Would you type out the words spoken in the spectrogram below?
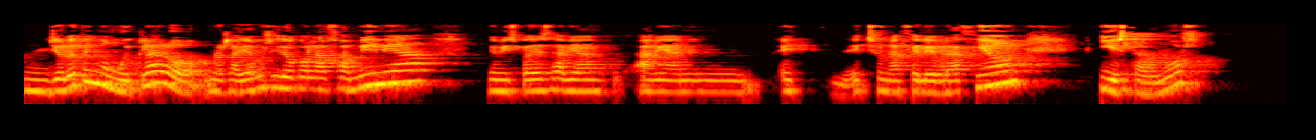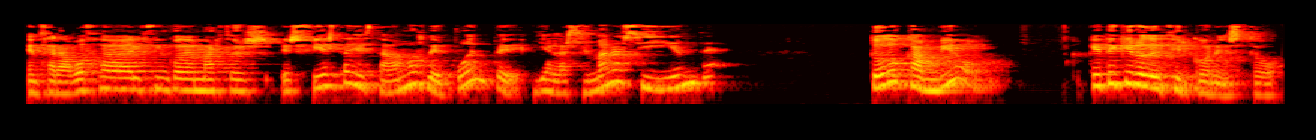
yo lo tengo muy claro. Nos habíamos ido con la familia, que mis padres habían, habían hecho una celebración y estábamos en Zaragoza el 5 de marzo es, es, fiesta y estábamos de puente. Y a la semana siguiente todo cambió. ¿Qué te quiero decir con esto?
